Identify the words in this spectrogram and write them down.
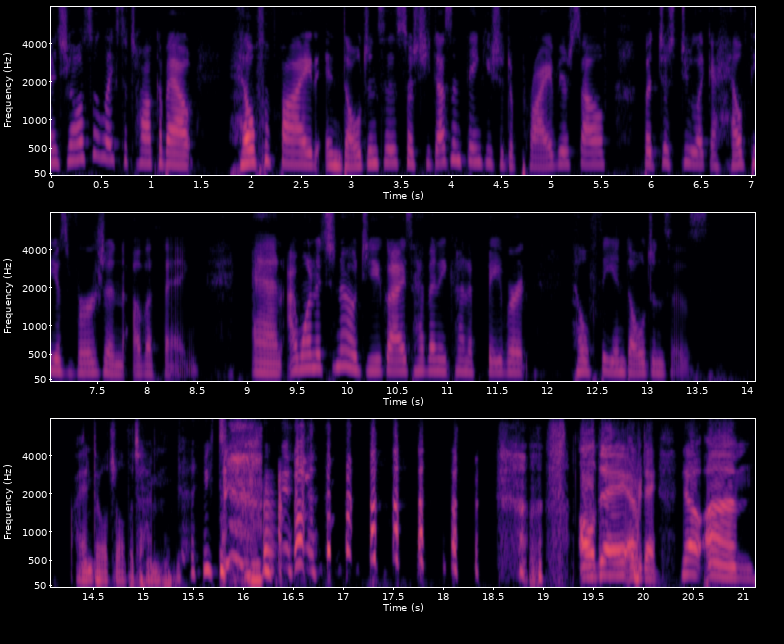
and she also likes to talk about healthified indulgences. So she doesn't think you should deprive yourself, but just do like a healthiest version of a thing. And I wanted to know, do you guys have any kind of favorite healthy indulgences? I indulge all the time. all day, every day. No, um,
